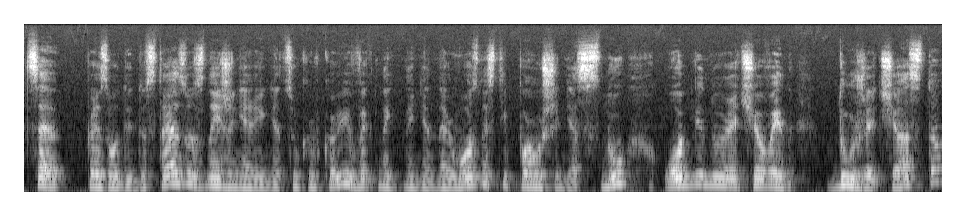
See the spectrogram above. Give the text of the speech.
Це призводить до стресу, зниження рівня цукру в крові, виникнення нервозності, порушення сну, обміну речовин. Дуже часто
